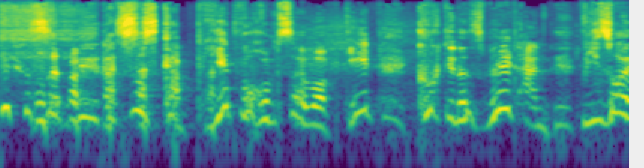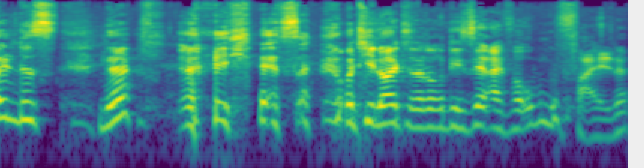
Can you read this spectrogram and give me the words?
hast du es kapiert, worum es da überhaupt geht? Guck dir das Bild an. Wie sollen das, ne? Und die Leute da die sind einfach umgefallen, ne?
